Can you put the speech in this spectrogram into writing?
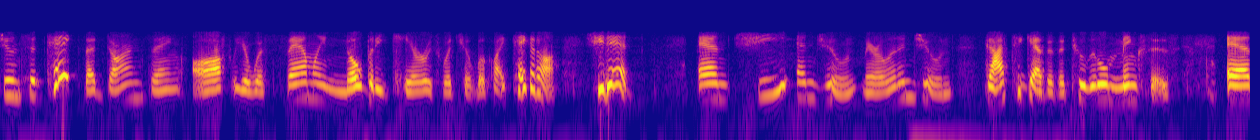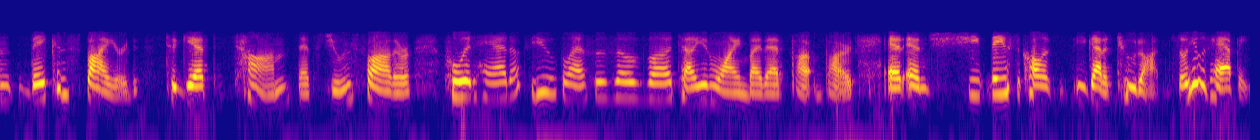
June said, "Take the darn thing off. You're with family. Nobody cares what you look like. Take it off." She did. And she and June, Marilyn and June, got together, the two little minxes, and they conspired to get Tom, that's June's father, who had had a few glasses of uh, Italian wine by that part, and and she they used to call it he got a toot on, so he was happy.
